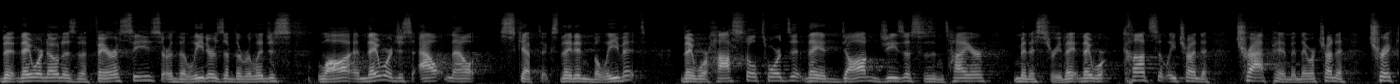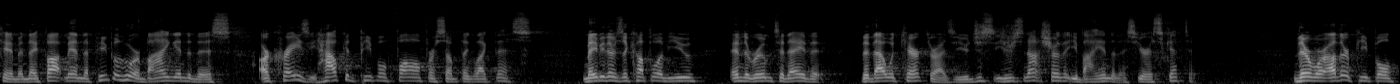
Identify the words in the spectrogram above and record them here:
that they were known as the Pharisees or the leaders of the religious law, and they were just out and out skeptics. They didn't believe it, they were hostile towards it. They had dogged Jesus' entire ministry. They, they were constantly trying to trap him and they were trying to trick him. And they thought, man, the people who are buying into this are crazy. How could people fall for something like this? Maybe there's a couple of you in the room today that that, that would characterize you. You're just, you're just not sure that you buy into this. You're a skeptic. There were other people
